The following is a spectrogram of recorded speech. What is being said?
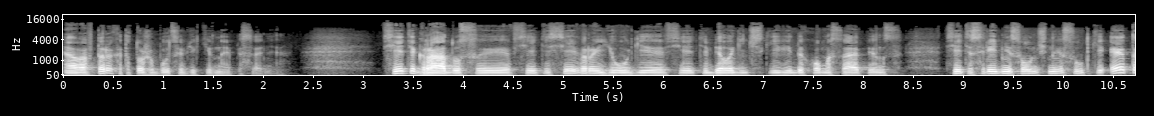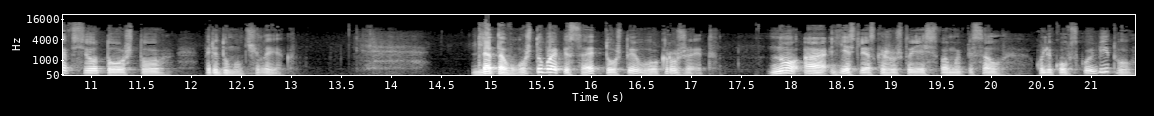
а во-вторых, это тоже будет субъективное описание. Все эти градусы, все эти северо-юги, все эти биологические виды Homo sapiens, все эти средние солнечные сутки – это все то, что придумал человек. Для того, чтобы описать то, что его окружает. Ну, а если я скажу, что я с вами описал Куликовскую битву,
